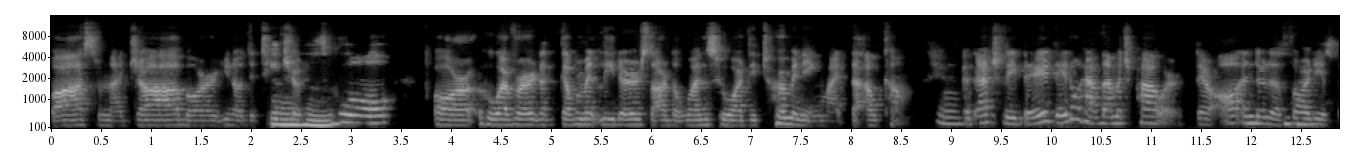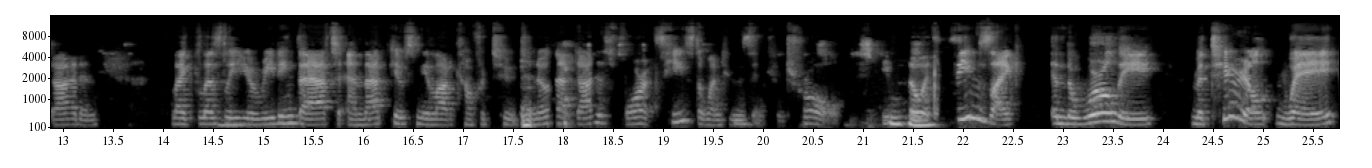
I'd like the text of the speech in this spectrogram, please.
boss or my job or you know the teacher mm-hmm. at school or whoever the government leaders are the ones who are determining my, the outcome. Mm. But actually, they, they don't have that much power. They're all under the authority of God. And like Leslie, mm-hmm. you're reading that, and that gives me a lot of comfort too, to know that God is for us. He's the one who is in control. Even mm-hmm. though it seems like in the worldly, material way,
